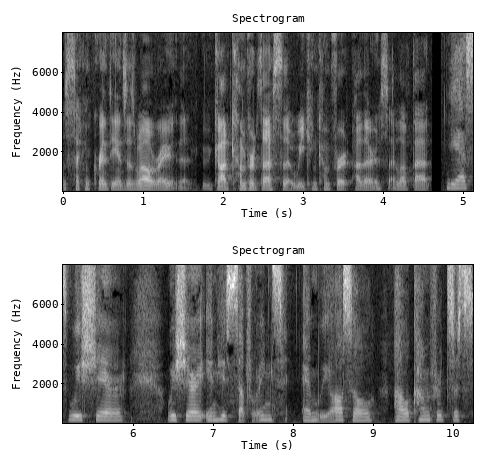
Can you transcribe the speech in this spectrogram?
Second Corinthians as well, right? That God comforts us so that we can comfort others. I love that. Yes, we share, we share in his sufferings, and we also our comforts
